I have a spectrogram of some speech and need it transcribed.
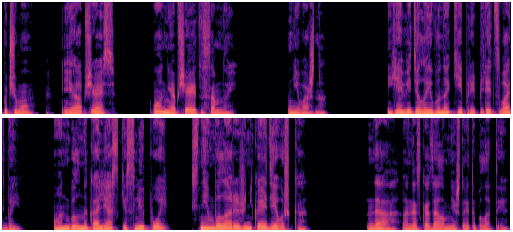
Почему? Я общаюсь. Он не общается со мной. Неважно. Я видела его на Кипре перед свадьбой. Он был на коляске, слепой, с ним была рыженькая девушка. Да, она сказала мне, что это была ты.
